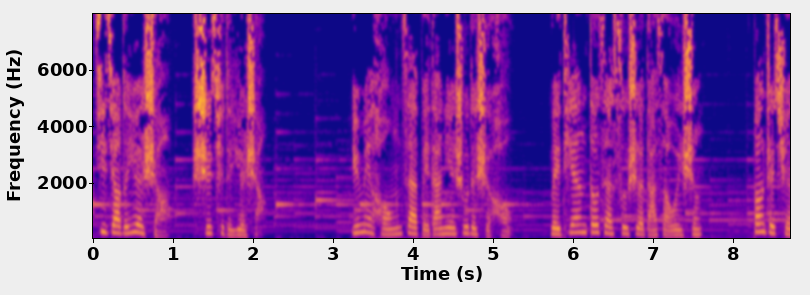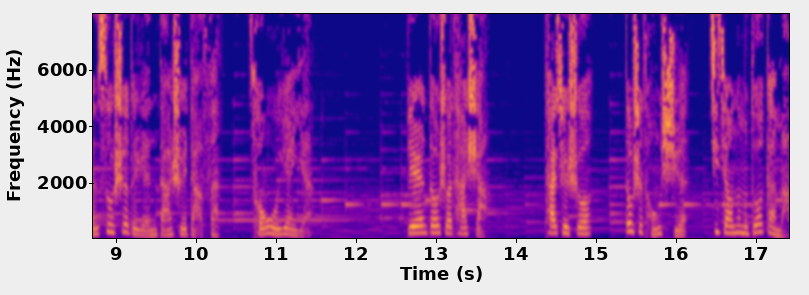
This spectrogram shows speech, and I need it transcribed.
计较的越少，失去的越少。俞敏洪在北大念书的时候，每天都在宿舍打扫卫生，帮着全宿舍的人打水打饭，从无怨言。别人都说他傻，他却说都是同学，计较那么多干嘛？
